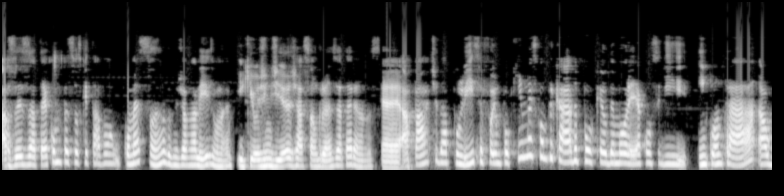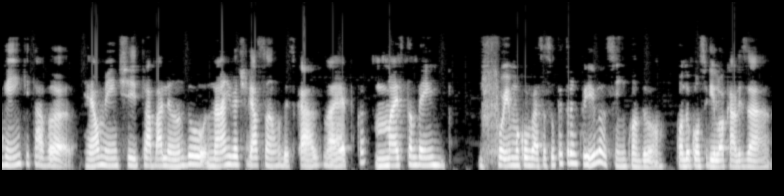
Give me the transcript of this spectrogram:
às vezes até como pessoas que estavam começando no jornalismo, né? E que hoje em dia já são grandes veteranos. É, a parte da polícia foi um pouquinho mais complicada porque eu demorei a conseguir encontrar alguém que estava realmente trabalhando na investigação desse caso na época, mas também foi uma conversa super tranquila, assim, quando, quando eu consegui localizar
